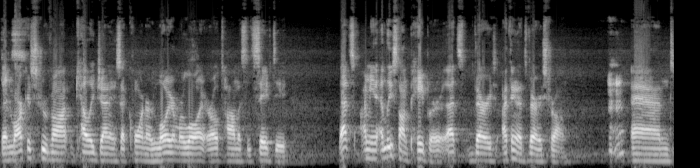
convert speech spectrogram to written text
Then Marcus Trufant and Kelly Jennings at corner, Lawyer Milloy, Earl Thomas at safety. That's, I mean, at least on paper, that's very. I think that's very strong. Mhm. And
